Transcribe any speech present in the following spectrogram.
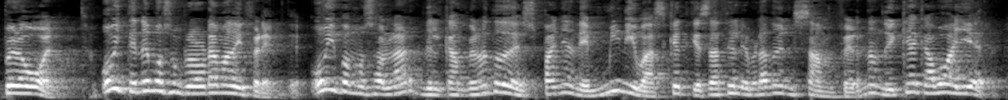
Pero bueno, hoy tenemos un programa diferente. Hoy vamos a hablar del Campeonato de España de Mini Basket que se ha celebrado en San Fernando y que acabó ayer.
